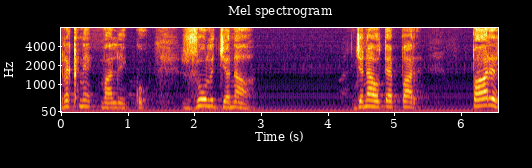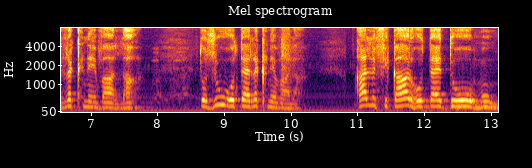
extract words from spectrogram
रखने वाले को। जुल जना। जना होता है पर। पर रखने वाला। तो जू होता है रखने वाला। अल फिकार होता है दो मुँह।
